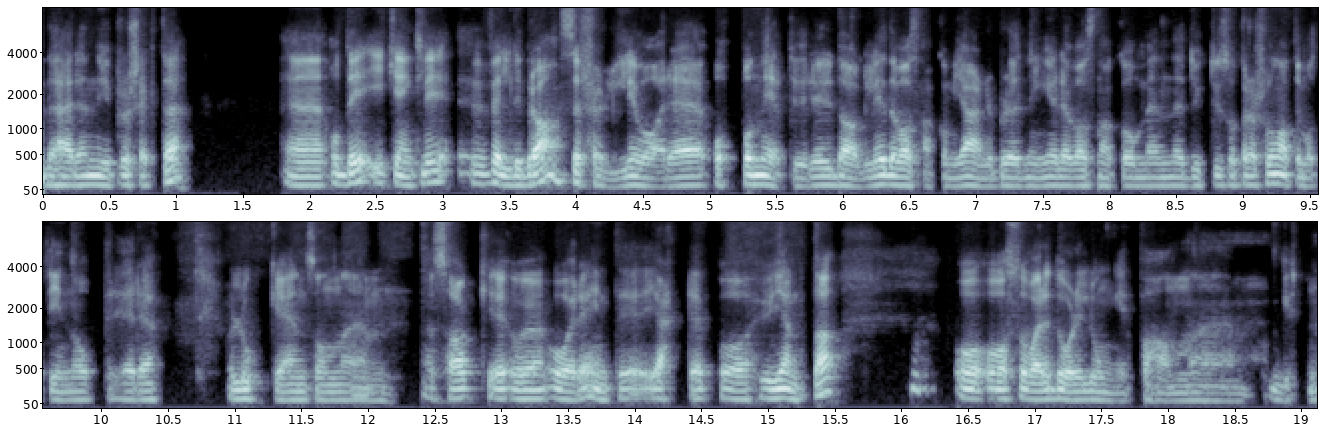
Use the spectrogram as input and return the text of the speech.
det her nye prosjektet. Eh, og det gikk egentlig veldig bra. Selvfølgelig var det opp- og nedturer daglig. Det var snakk om hjerneblødninger, det var snakk om en duktusoperasjon, at de måtte inn og operere og lukke en sånn eh, sak eh, året inntil hjertet på hun jenta. Og, og, så var det dårlige lunger på han gutten.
